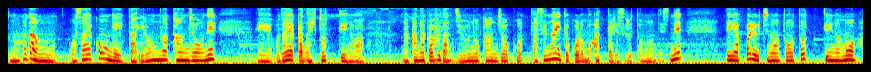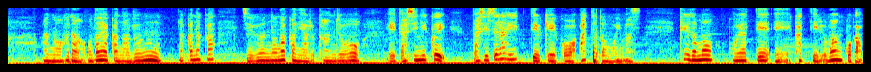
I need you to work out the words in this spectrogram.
その普段抑え込んでいたいろんな感情をね、えー、穏やかな人っていうのはなかなか普段自分の感情をこう出せないところもあったりすると思うんですね。でやっぱりうちの弟っていうのもあの普段穏やかな分なかなか自分の中にある感情をえー、出しにくい出しづらいっていう傾向はあったと思いますけれどもこうやって、えー、飼っているワンコが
